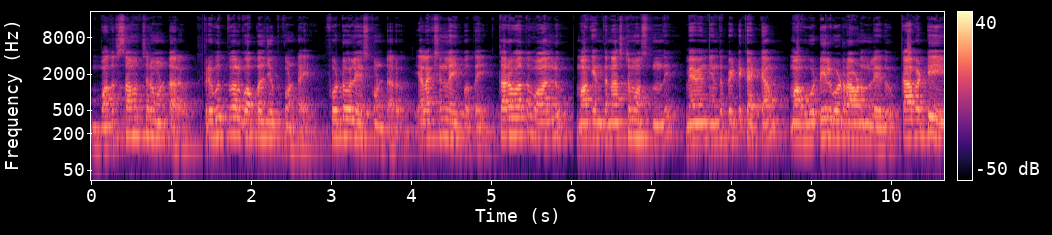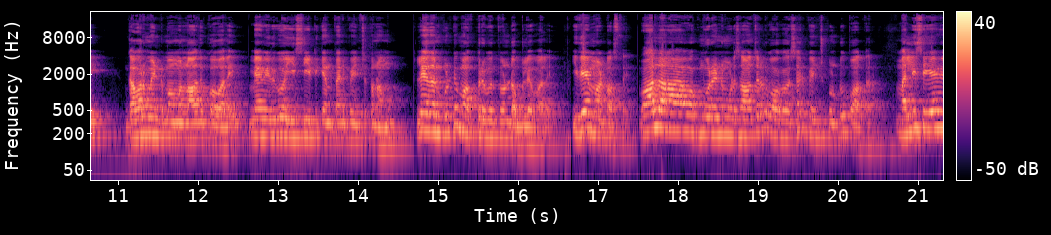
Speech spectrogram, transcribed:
మొదటి సంవత్సరం ఉంటారు. ప్రభుత్వాలు గొప్పలు చెప్పుకుంటాయి. ఫోటోలు వేసుకుంటారు. ఎలక్షన్లు అయిపోతాయి. తర్వాత వాళ్ళు మాకు ఇంత నష్టం వస్తుంది. మేము ఇంత పెట్టి కట్టాం. మాకు వడ్డీలు కూడా రావడం లేదు. కాబట్టి గవర్నమెంట్ మమ్మల్ని ఆదుకోవాలి. మేము ఇదిగో ఈ సీటుకి ఎంత అని పెంచుతున్నాము. లేదనుకుంటే మాకు ప్రభుత్వం డబ్బులు ఇవ్వాలి. ఇదే మాట వస్తాయి. వాళ్ళు అలా ఒక మూడు రెండు మూడు సంవత్సరాలు ఒక్కొక్కసారి పెంచుకుంటూ పోతారు. మళ్ళీ సేమ్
